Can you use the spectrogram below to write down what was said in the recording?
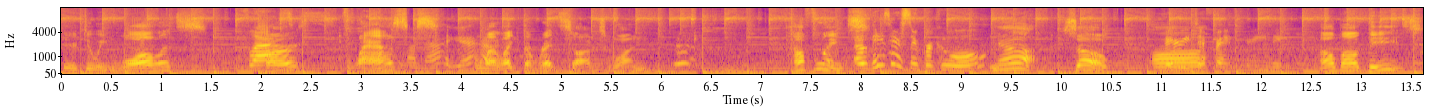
they're doing wallets, Flasks. flasks. That? Yeah. Oh, I like the Red Sox one. Cufflinks. Oh, these are super cool. yeah. So, Very uh, different. Very unique. How about these?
